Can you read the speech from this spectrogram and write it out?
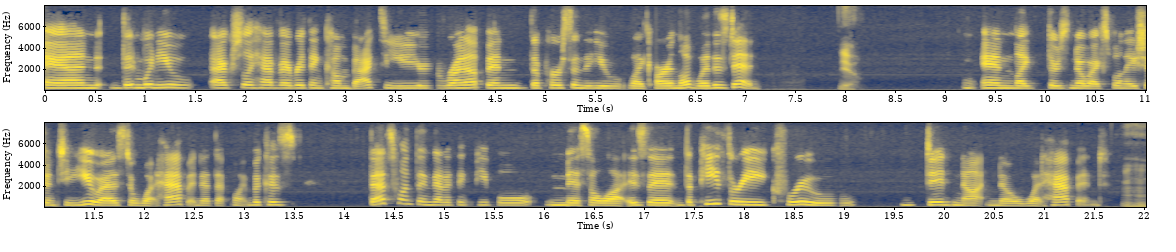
and then when you actually have everything come back to you, you run up and the person that you like are in love with is dead. And like there's no explanation to you as to what happened at that point because that's one thing that I think people miss a lot is that the P3 crew did not know what happened mm-hmm.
